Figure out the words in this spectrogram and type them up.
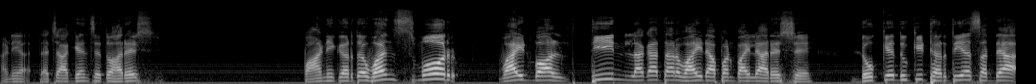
आणि त्याच्या अगेन्स्ट येतो हरेश. पाणी करतोय. वन्स मोर वाईट बॉल तीन लगातार वाईट आपण पाहिले हरेशचे. डोकेदुखी ठरतीय सध्या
